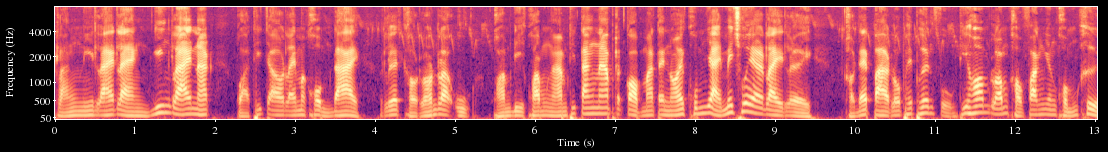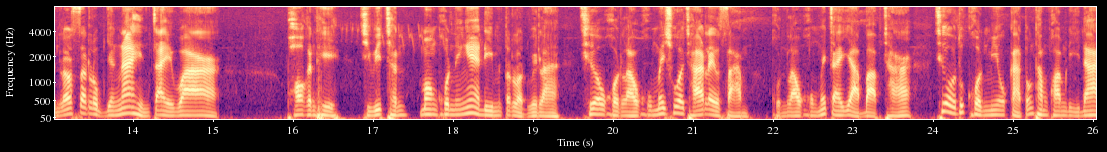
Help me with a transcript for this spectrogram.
ครั้งนี้ร้ายแรง ยิ่งร้ายนักกว่าที่จะเอาอะไรมาข่มได้ เลือดเขาร้อนระอุ ความดีความงามที่ตั้งหน้าประกอบมาแต่น้อยคุ้มใหญ่ไม่ช่วยอะไรเลย เขาได้ปารบให้เพื่อนฝูงที่ห้อมล้อมเขาฟังยังขมขื่นแล้วสรุปย่างน่าเห็นใจว่า พอกันทีชีวิตฉันมองคนในแง่ดีมันตลอดเวลา เชื่อคนเราคงไม่ชั่วช้าเร็วสามคนเราคงไม่ใจหยาบบาปช้า เชื่อทุกคนมีโอกาสต้องทำความดีได้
